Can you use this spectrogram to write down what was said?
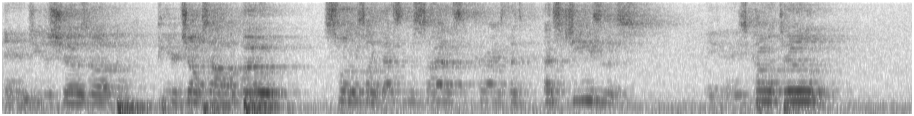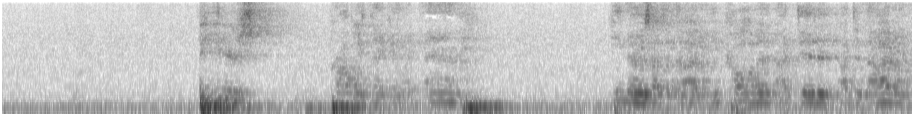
and Jesus shows up, and Peter jumps out of the boat, swims like that's the Messiah, that's the Christ, that's, that's Jesus. And he's coming to him. Peter's probably thinking, like, man, he knows I denied him. He called it. I did it. I denied him.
